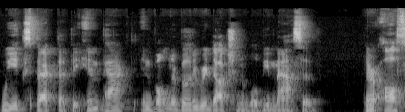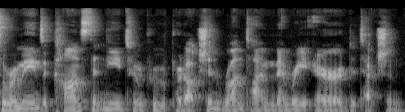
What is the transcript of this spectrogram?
we expect that the impact in vulnerability reduction will be massive. There also remains a constant need to improve production runtime memory error detection.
